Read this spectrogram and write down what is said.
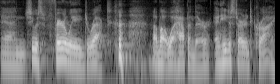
And she was fairly direct about what happened there. And he just started to cry.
